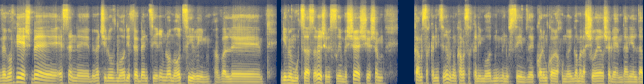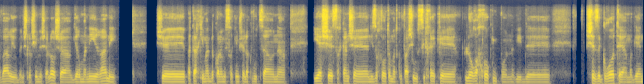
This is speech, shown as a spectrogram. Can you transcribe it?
ובאופן יש באסן באמת שילוב מאוד יפה בין צעירים, לא מאוד צעירים, אבל גיל ממוצע סביר של 26, יש שם כמה שחקנים צעירים וגם כמה שחקנים מאוד מנוסים. זה קודם כל אנחנו מדברים גם על השוער שלהם, דניאל דברי, הוא בן 33, הגרמני-איראני, שפתח כמעט בכל המשחקים של הקבוצה העונה. יש שחקן שאני זוכר אותו מהתקופה שהוא שיחק לא רחוק מפה, נגיד, שזה גרוטה, המגן,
